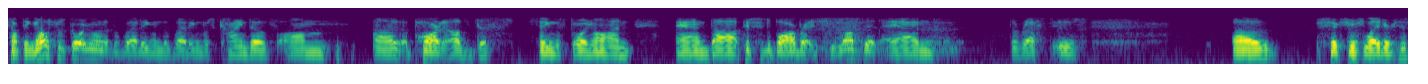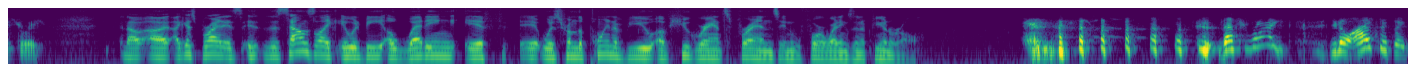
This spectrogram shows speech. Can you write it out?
something else was going on at the wedding, and the wedding was kind of um, uh, a part of this thing that's going on. And uh, pitched it to Barbara, and she loved it, and the rest is uh, six years later history. Now, uh, I guess Brian, it's, it, it sounds like it would be a wedding if it was from the point of view of Hugh Grant's friends in Four Weddings and a Funeral. That's right. You know, I actually think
